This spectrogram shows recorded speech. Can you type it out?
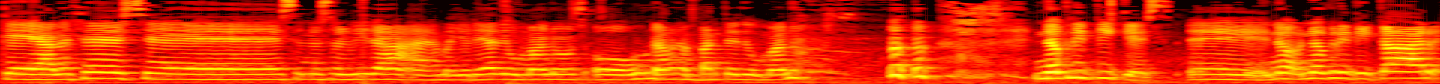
que a veces eh, se nos olvida a la mayoría de humanos o una gran parte de humanos. no critiques, eh, no, no criticar,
